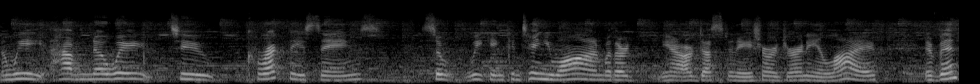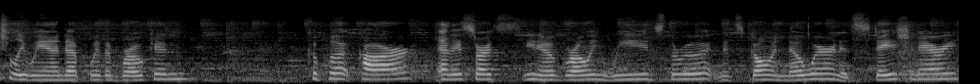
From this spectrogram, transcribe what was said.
and we have no way to correct these things so we can continue on with our you know our destination our journey in life. Eventually we end up with a broken kaput car and it starts you know growing weeds through it and it's going nowhere and it's stationary.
